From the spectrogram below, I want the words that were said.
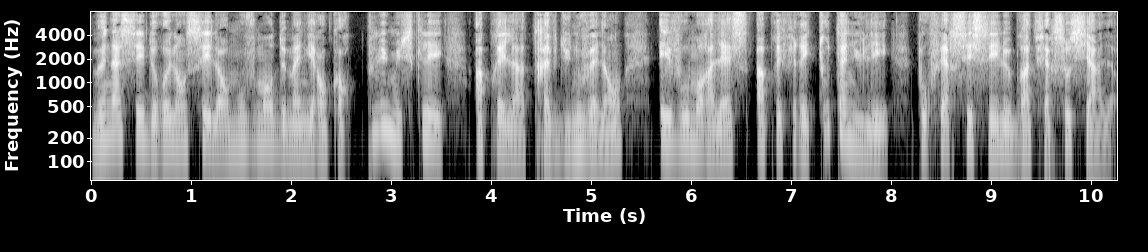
menacés de relancer leur mouvement de manière encore plus musclée après la trêve du Nouvel An, Evo Morales a préféré tout annuler pour faire cesser le bras de fer social.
